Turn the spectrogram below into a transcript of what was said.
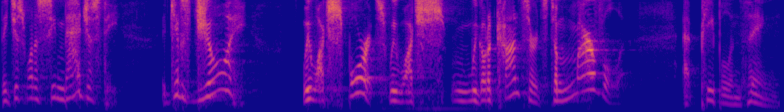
they just want to see majesty. It gives joy. We watch sports, we watch we go to concerts to marvel at people and things.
